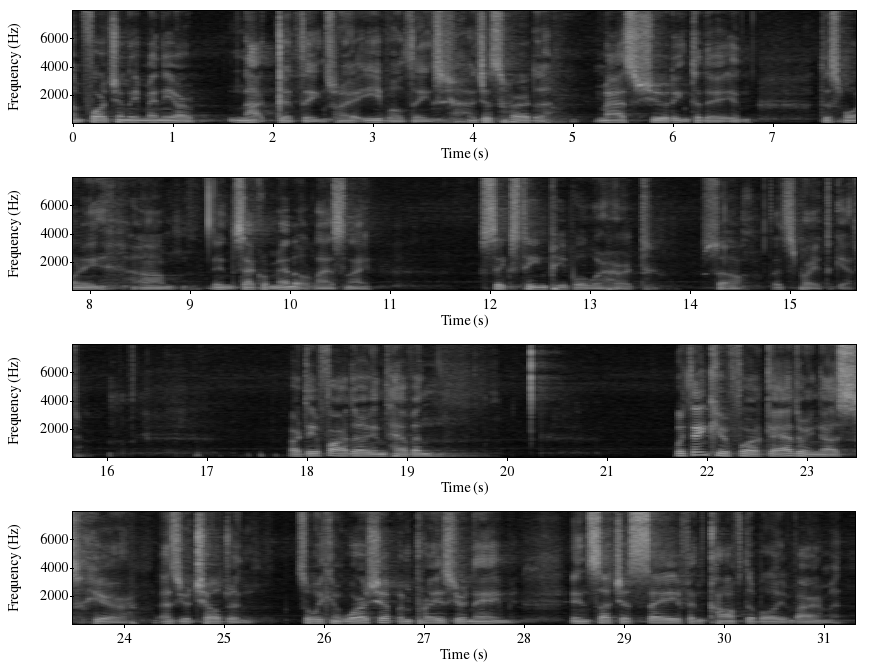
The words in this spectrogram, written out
unfortunately, many are not good things, right? Evil things. I just heard a mass shooting today in this morning um, in Sacramento last night. 16 people were hurt. So let's pray together. Our dear Father in heaven, we thank you for gathering us here as your children so we can worship and praise your name in such a safe and comfortable environment.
